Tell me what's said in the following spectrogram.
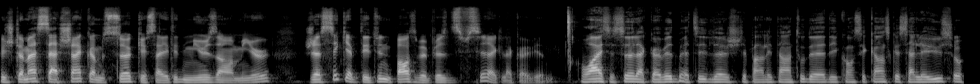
Et justement, sachant comme ça que ça a été de mieux en mieux, je sais qu'il y a peut-être eu une passe un peu plus difficile avec la COVID. Ouais, c'est ça, la COVID. Ben, là, je t'ai parlé tantôt de- des conséquences que ça a eu sur,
